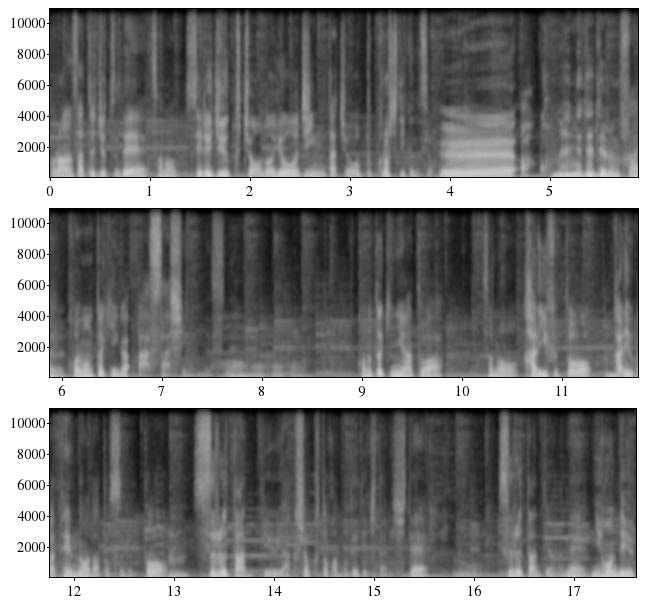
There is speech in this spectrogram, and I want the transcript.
この暗殺術でそのセルジューク朝の要人たちをぶっ殺していくんですよ。へえ。あこの辺で出てるんですね、はい、この時がアサシンですね。この時にあとはそのカリフとカリフが天皇だとすると、スルタンっていう役職とかも出てきたりしてスルタンっていうのはね日本で言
